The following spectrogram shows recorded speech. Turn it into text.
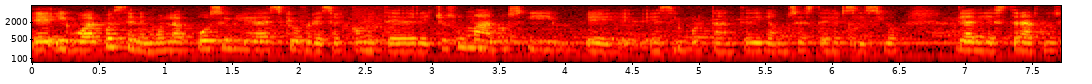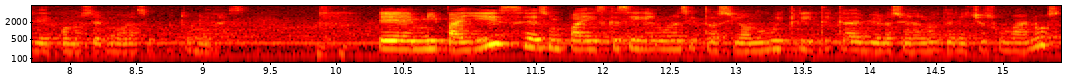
Eh, igual pues tenemos las posibilidades que ofrece el Comité de Derechos Humanos y eh, es importante digamos este ejercicio de adiestrarnos y de conocer nuevas oportunidades. Eh, mi país es un país que sigue en una situación muy crítica de violación a los derechos humanos,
